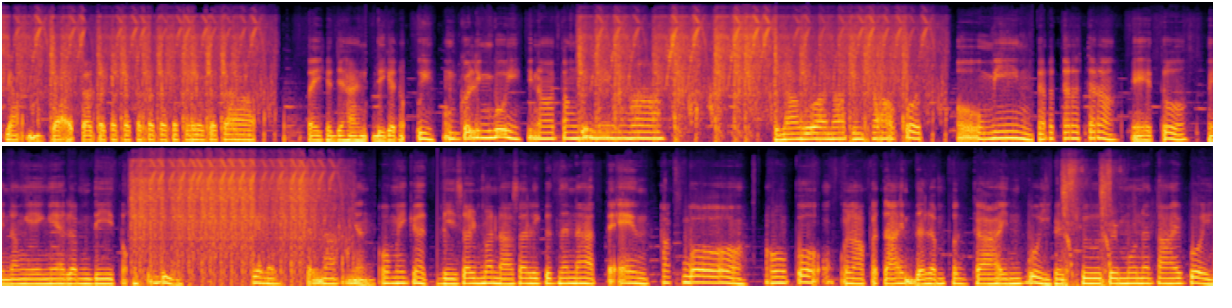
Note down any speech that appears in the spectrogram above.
Yan, ta ta ta ta ta ta ta ta ta ta Patay ka dyan. Di ka na. Uy, ang galing boy. Tinatanggal niya yung mga ginagawa natin sa apot. Oh, min. Tara, tara, tara. Eto, may nangingialam dito kasi boy. Yan o. Patay natin yan. Oh my god, lizard man nasa likod na natin. Takbo! Ako po, wala pa tayong dalang pagkain boy. Red shooter muna tayo boy.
